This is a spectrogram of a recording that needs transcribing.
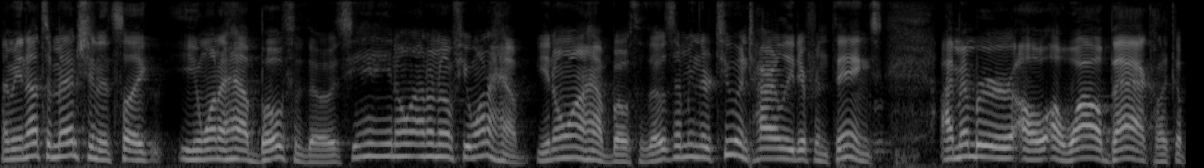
I mean, not to mention, it's like you want to have both of those. Yeah, you know, I don't know if you want to have, you don't want to have both of those. I mean, they're two entirely different things. I remember a, a while back, like a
